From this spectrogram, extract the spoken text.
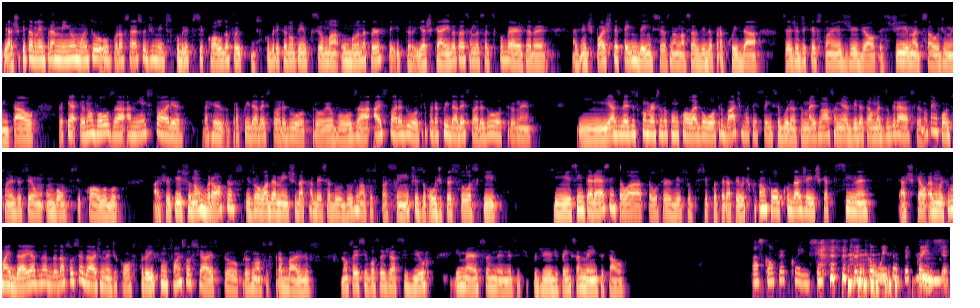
E acho que também para mim muito o processo de me descobrir psicóloga foi descobrir que eu não tenho que ser uma humana perfeita. E acho que ainda está sendo essa descoberta, né? A gente pode ter pendências na nossa vida para cuidar, seja de questões de, de autoestima, de saúde mental, porque eu não vou usar a minha história para cuidar da história do outro. Eu vou usar a história do outro para cuidar da história do outro, né? E às vezes conversando com um colega ou outro bate muita insegurança, mas nossa, minha vida tá uma desgraça, eu não tenho condições de ser um, um bom psicólogo. Acho que isso não brota isoladamente da cabeça do, dos nossos pacientes ou de pessoas que, que se interessem pela, pelo serviço psicoterapêutico, tampouco da gente que é psi, né? Acho que é, é muito uma ideia da, da sociedade, né, de construir funções sociais para os nossos trabalhos. Não sei se você já se viu imersa nesse tipo de, de pensamento e tal. Mas com frequência, com muita frequência.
